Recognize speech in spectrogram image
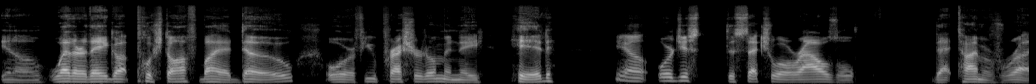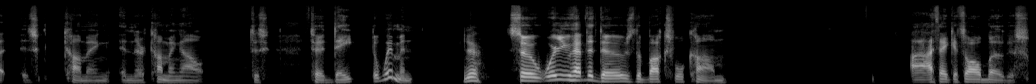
You know, whether they got pushed off by a doe or if you pressured them and they hid, you know, or just the sexual arousal that time of rut is coming and they're coming out to to date the women. Yeah. So where you have the does, the bucks will come. I think it's all bogus.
